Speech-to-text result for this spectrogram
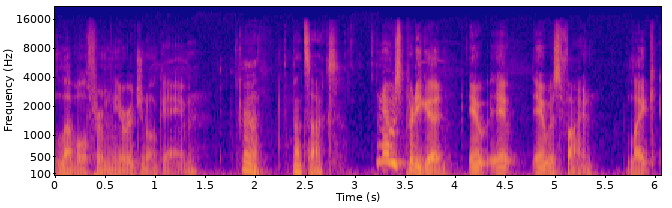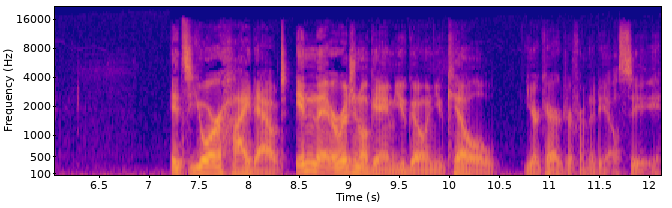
level from the original game. Oh, that sucks. And it was pretty good. It it it was fine. Like it's your hideout. In the original game you go and you kill your character from the DLC.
